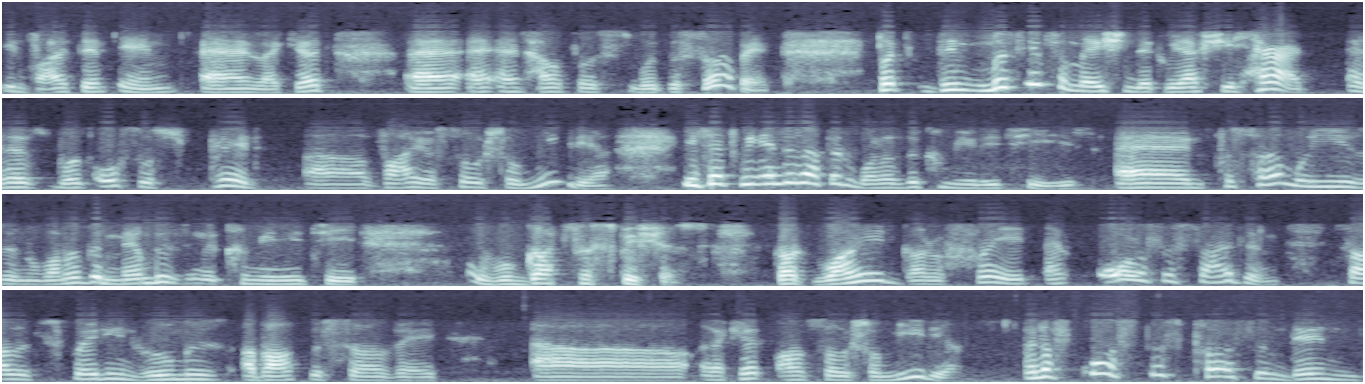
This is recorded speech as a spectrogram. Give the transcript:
invite them in and like it uh, and help us with the survey. But the misinformation that we actually had and as was also spread uh, via social media is that we ended up in one of the communities and for some reason one of the members in the community got suspicious, got worried, got afraid, and all of a sudden started spreading rumors about the survey uh, like it on social media. And of course, this person then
